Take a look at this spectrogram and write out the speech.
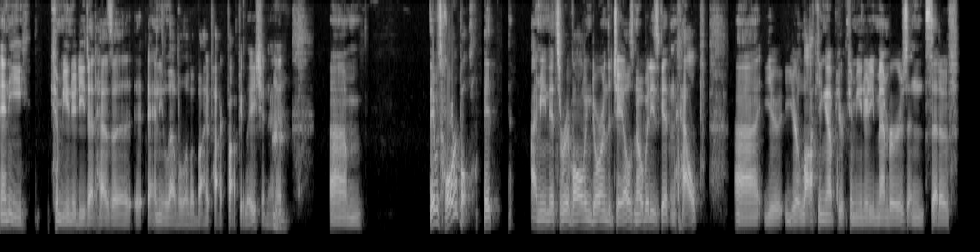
any community that has a any level of a BIPOC population in mm-hmm. it. Um, it was horrible. It I mean, it's a revolving door in the jails. Nobody's getting help. Uh, you're you're locking up your community members instead of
